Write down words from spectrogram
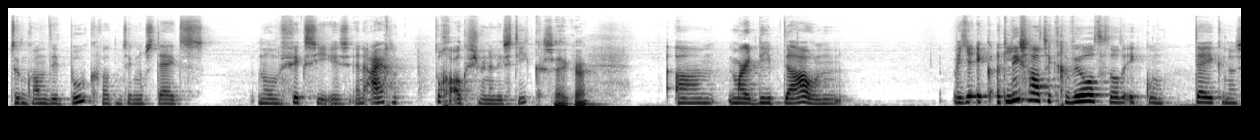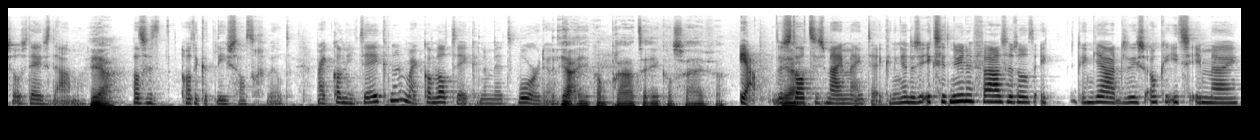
toen kwam dit boek, wat natuurlijk nog steeds non-fictie is. En eigenlijk toch ook journalistiek. Zeker. Um, maar deep down, weet je, ik, het liefst had ik gewild dat ik kon tekenen zoals deze dame. Ja. Dat is het, wat ik het liefst had gewild. Maar ik kan niet tekenen, maar ik kan wel tekenen met woorden. Ja, en je kan praten en je kan schrijven. Ja, dus Ja. dat is mijn, mijn tekeningen. Dus ik zit nu in een fase dat ik denk, ja, er is ook iets in mij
